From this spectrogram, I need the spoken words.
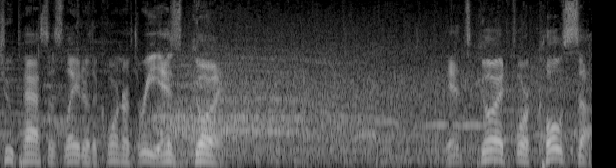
Two passes later, the corner three is good. It's good for Kosa.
